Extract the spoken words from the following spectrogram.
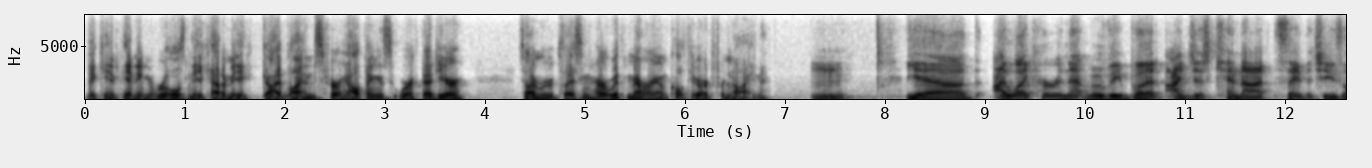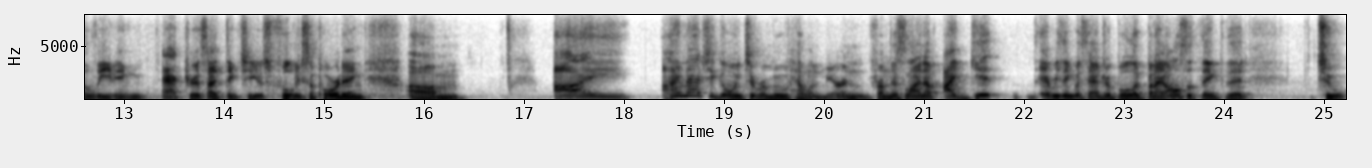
the campaigning rules and the Academy guidelines for how things work that year. So I'm replacing her with Marion Cotillard for nine. Mm. Yeah, I like her in that movie, but I just cannot say that she's a leading actress. I think she is fully supporting. Um, I I'm actually going to remove Helen Mirren from this lineup. I get everything with Sandra Bullock, but I also think that to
